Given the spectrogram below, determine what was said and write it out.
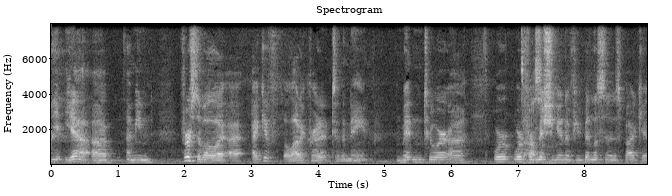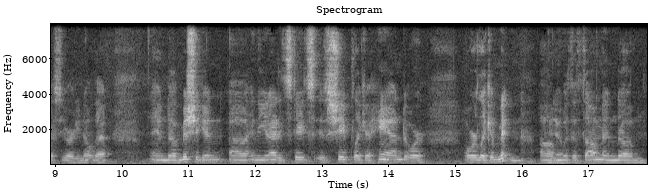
Y- Yeah, uh, I mean, first of all, I, I, I give a lot of credit to the name Mitten Tour. Uh, we're we're It's from awesome. Michigan. If you've been listening to this podcast, you already know that. And uh, Michigan uh, in the United States is shaped like a hand or or like a mitten um, Yeah. with a thumb and um,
